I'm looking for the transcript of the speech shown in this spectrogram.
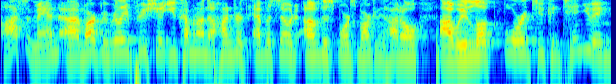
Awesome, man. Uh, Mark, we really appreciate you coming on the 100th episode of the Sports Marketing Huddle. Uh, we look forward to continuing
